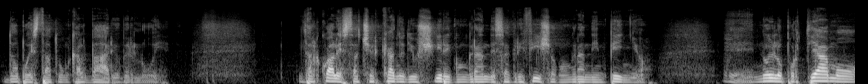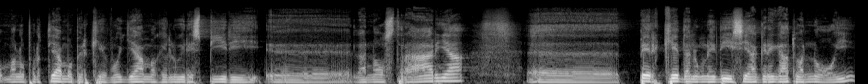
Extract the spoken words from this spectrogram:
dopo è stato un calvario per lui, dal quale sta cercando di uscire con grande sacrificio, con grande impegno eh, noi lo portiamo, ma lo portiamo perché vogliamo che lui respiri eh, la nostra aria, eh, perché da lunedì sia aggregato a noi,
